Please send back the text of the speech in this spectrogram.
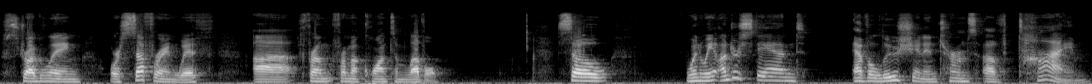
struggling or suffering with uh, from, from a quantum level. So when we understand evolution in terms of time,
